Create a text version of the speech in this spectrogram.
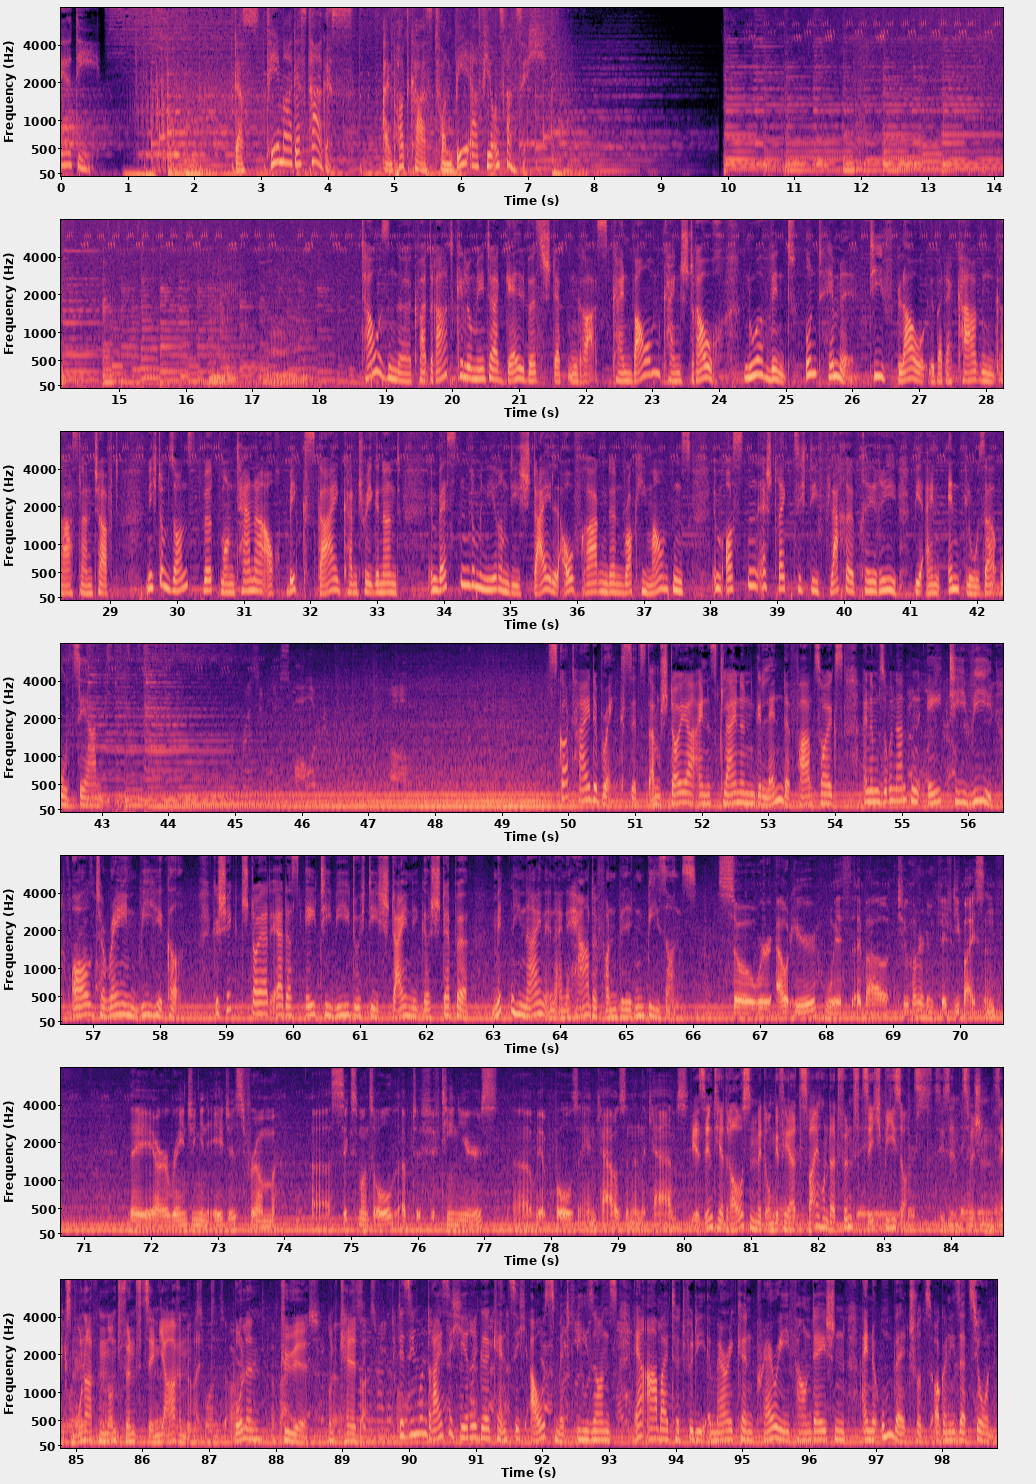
ARD. Das Thema des Tages. Ein Podcast von BR24. Tausende Quadratkilometer gelbes Steppengras. Kein Baum, kein Strauch, nur Wind und Himmel, tiefblau über der kargen Graslandschaft. Nicht umsonst wird Montana auch Big Sky Country genannt. Im Westen dominieren die steil aufragenden Rocky Mountains, im Osten erstreckt sich die flache Prärie wie ein endloser Ozean. Scott Heidebrink sitzt am Steuer eines kleinen Geländefahrzeugs, einem sogenannten ATV, All-Terrain Vehicle. Geschickt steuert er das ATV durch die steinige Steppe, mitten hinein in eine Herde von wilden Bisons. So we're out here with about 250 bison. They are ranging in ages from uh, six months old up to 15 years. Uh, we have bulls and cows and then the calves. Wir sind hier draußen mit ungefähr 250 Bisons. Sie sind zwischen sechs Monaten und 15 Jahren alt. Bullen, Kühe und Kälber. Der 37-Jährige kennt sich aus mit Bisons. Er arbeitet für die American Prairie Foundation, eine Umweltschutzorganisation.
